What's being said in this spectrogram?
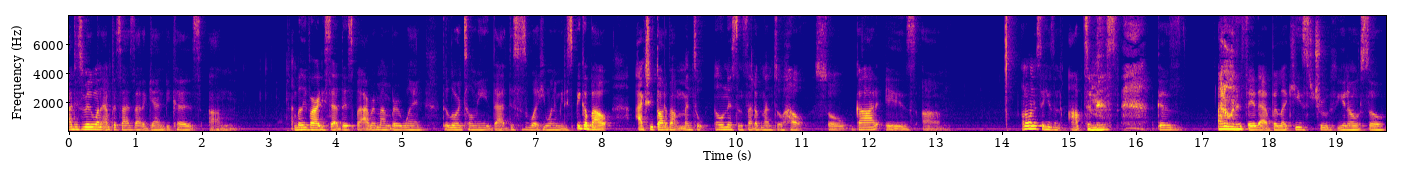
I just really want to emphasize that again because um, I believe I already said this, but I remember when the Lord told me that this is what He wanted me to speak about. I actually thought about mental illness instead of mental health. So God is, um, I don't want to say He's an optimist because I don't want to say that, but like He's truth, you know? So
